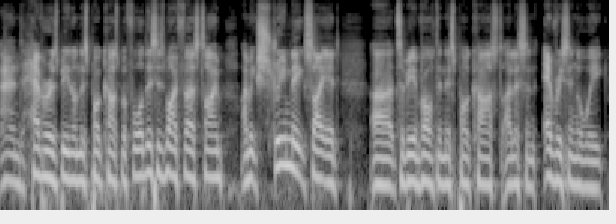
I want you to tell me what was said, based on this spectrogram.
And Heather has been on this podcast before. This is my first time. I'm extremely excited uh, to be involved in this podcast. I listen every single week.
